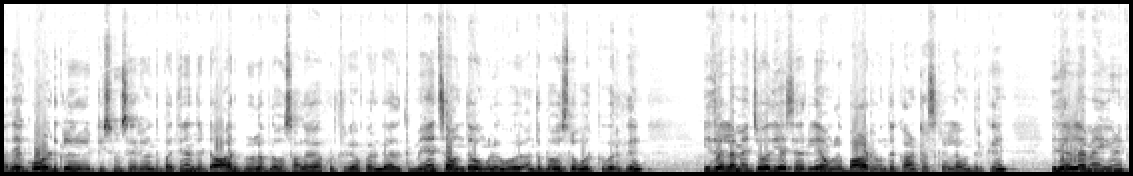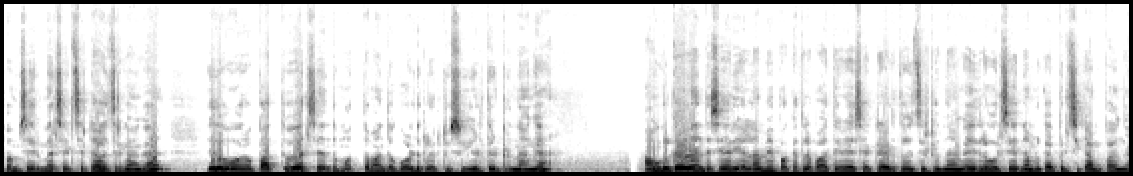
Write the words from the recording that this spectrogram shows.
அதே கோல்டு கலர் டிஷ்யூ சேரீ வந்து பார்த்தீங்கன்னா அந்த டார்க் ப்ளூவில் ப்ளவுஸ் அழகாக கொடுத்துருக்கா பாருங்கள் அதுக்கு மேட்சாக வந்து உங்களுக்கு அந்த ப்ளவுஸில் ஒர்க் வருது. இது எல்லாமே ஜோதியா சேரிலே உங்களுக்கு பார்டர் வந்து கான்ட்ராஸ்ட் வந்திருக்கு. இது எல்லாமே யூனிஃபார்ம் சேரி மாதிரி செட் செட்டாக வச்சுருக்காங்க. இது ஒரு பத்து பேர் சேர்ந்து மொத்தமாக அந்த கோல்டு கலர் டிஷ்யூ எடுத்துகிட்டு இருந்தாங்க. அவங்களுக்காக தான் இந்த எல்லாமே பக்கத்தில் பார்த்து செட்டாக எடுத்து வச்சுட்டு இருந்தாங்க. இதில் ஒரு சேர் நம்மளுக்காக பிரித்து காமிப்பாங்க.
